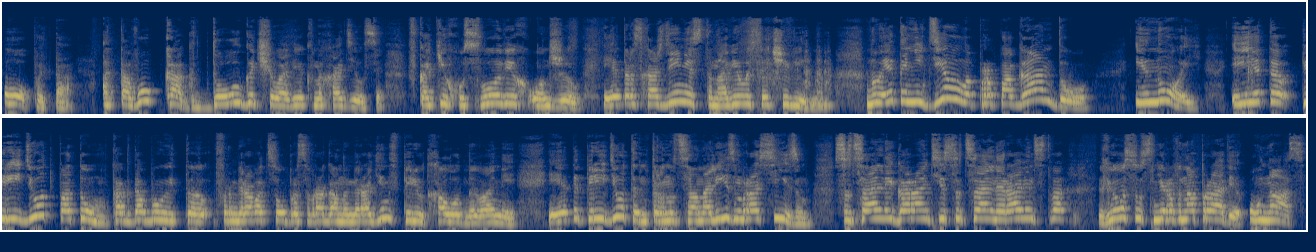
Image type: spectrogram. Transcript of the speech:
опыта? от того, как долго человек находился, в каких условиях он жил. И это расхождение становилось очевидным. Но это не делало пропаганду иной. И это перейдет потом, когда будет э, формироваться образ врага номер один в период холодной войны. И это перейдет интернационализм, расизм, социальные гарантии, социальное равенство versus неравноправие. У нас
